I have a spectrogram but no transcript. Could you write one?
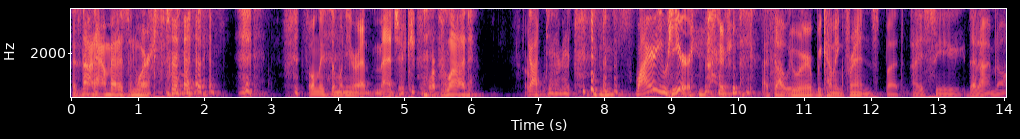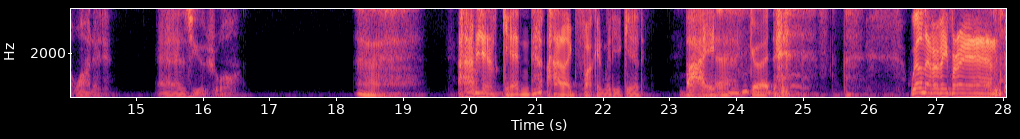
That's not how medicine works. if only someone here had magic. or blood. God damn it. Why are you here? I thought we were becoming friends, but I see that I'm not wanted, as usual. I'm just kidding. I like fucking with you, kid. Bye. Uh, good. We'll never be friends.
